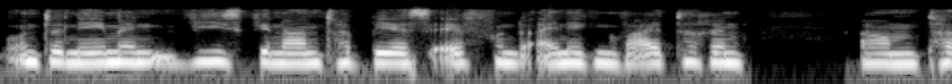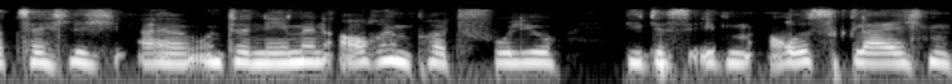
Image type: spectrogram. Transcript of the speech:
Unternehmen, wie ich es genannt habe, BSF und einigen weiteren, ähm, tatsächlich äh, Unternehmen auch im Portfolio, die das eben ausgleichen,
